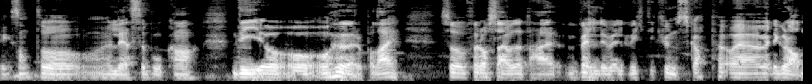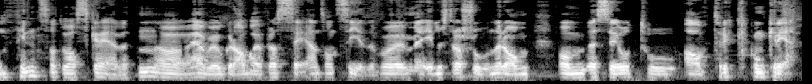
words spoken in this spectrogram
ikke sant? og leser boka di og, og, og hører på deg Så for oss er jo dette her veldig veldig viktig kunnskap, og jeg er veldig glad den fins, at du har skrevet den. og Jeg er jo glad bare for å se en sånn side med illustrasjoner om, om CO2-avtrykk konkret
